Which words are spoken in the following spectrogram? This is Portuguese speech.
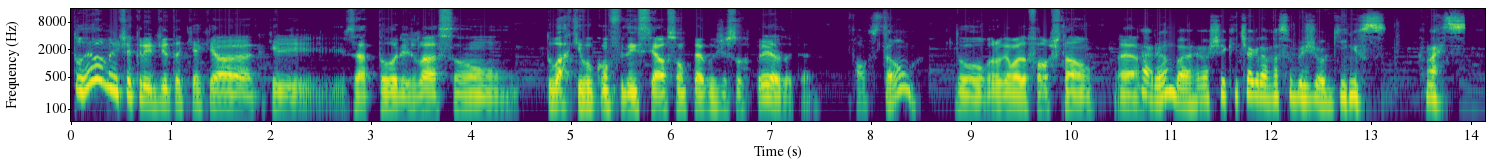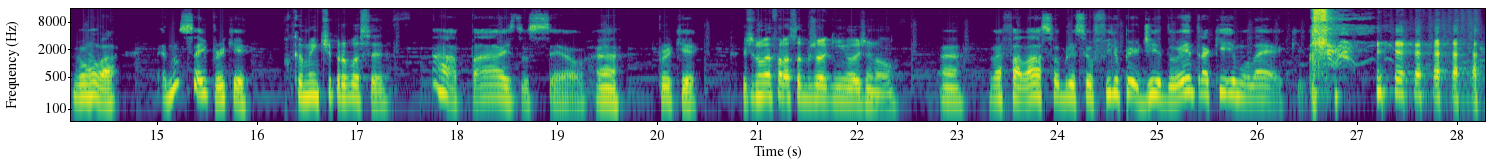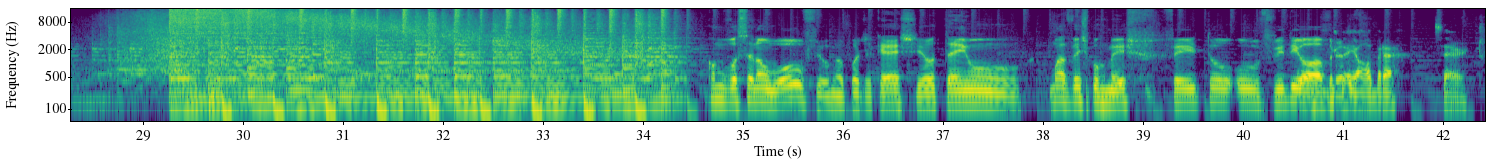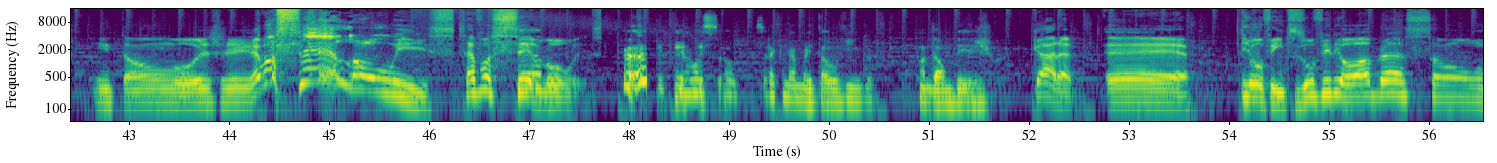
Tu realmente acredita que, aquela, que aqueles atores lá são. do arquivo confidencial são pegos de surpresa, cara? Faustão? Do programa do Faustão? É. Caramba, eu achei que tinha gravar sobre joguinhos. Mas, vamos lá. Eu não sei por quê. Porque eu menti pra você. Ah, rapaz do céu. Ah, por quê? A gente não vai falar sobre joguinho hoje, não. Ah, vai falar sobre o seu filho perdido. Entra aqui, moleque. Como você não ouve o meu podcast, eu tenho uma vez por mês feito o vídeo obra. Vídeo obra, certo. Então hoje é você, Lois! É você, Lois! que emoção. Será que minha mãe tá ouvindo? Mandar um beijo. Cara, é. E ouvintes, o vídeo obra são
